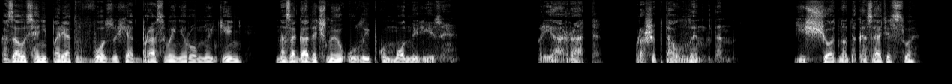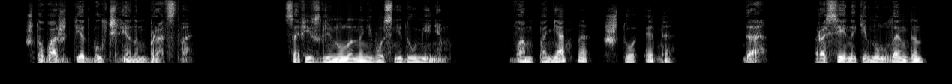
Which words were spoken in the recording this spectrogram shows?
Казалось, они парят в воздухе, отбрасывая неровную тень на загадочную улыбку Монны Лизы. «Приорат», — прошептал Лэнгдон. «Еще одно доказательство, что ваш дед был членом братства». Софи взглянула на него с недоумением — вам понятно, что это? Да, рассеянно кивнул Лэнгдон,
